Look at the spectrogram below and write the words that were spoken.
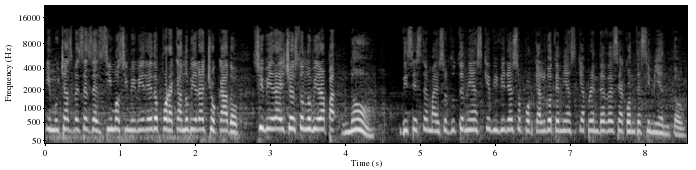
y muchas veces decimos, si me hubiera ido por acá no hubiera chocado, si hubiera hecho esto no hubiera... No, Dice este maestro, tú tenías que vivir eso porque algo tenías que aprender de ese acontecimiento.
